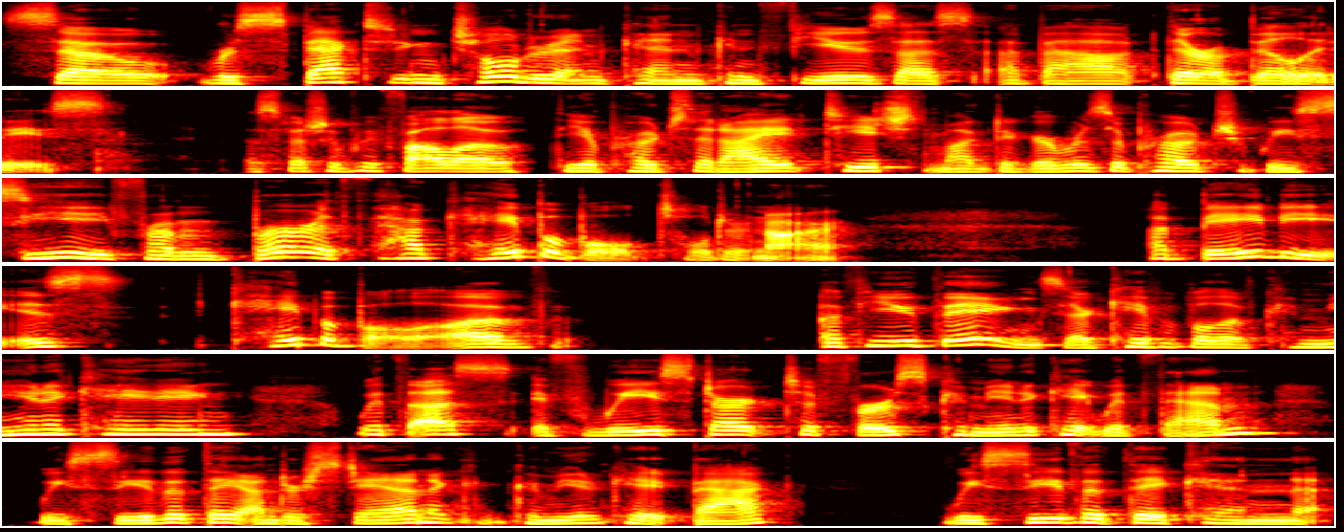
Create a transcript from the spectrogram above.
So, respecting children can confuse us about their abilities especially if we follow the approach that I teach, Magda Gerber's approach, we see from birth how capable children are. A baby is capable of a few things. They're capable of communicating with us. If we start to first communicate with them, we see that they understand and can communicate back. We see that they can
